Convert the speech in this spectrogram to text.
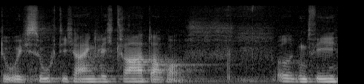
du, ich suche dich eigentlich gerade, aber irgendwie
